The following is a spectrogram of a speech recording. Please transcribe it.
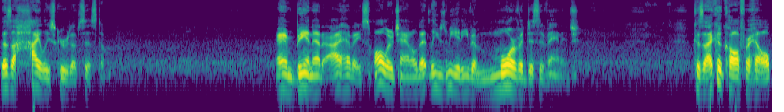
That's a highly screwed up system. And being that I have a smaller channel, that leaves me at even more of a disadvantage because I could call for help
